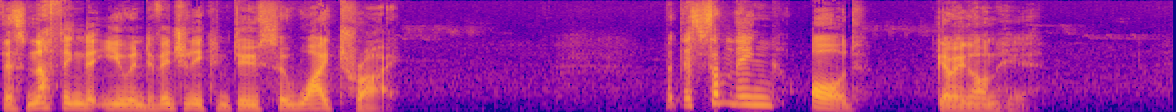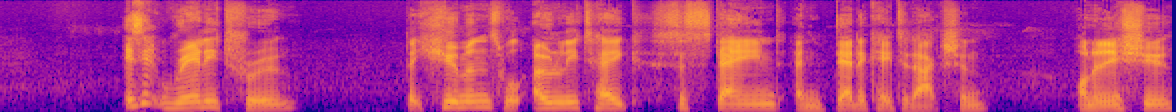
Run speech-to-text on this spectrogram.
There's nothing that you individually can do, so why try? But there's something odd going on here. Is it really true that humans will only take sustained and dedicated action on an issue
